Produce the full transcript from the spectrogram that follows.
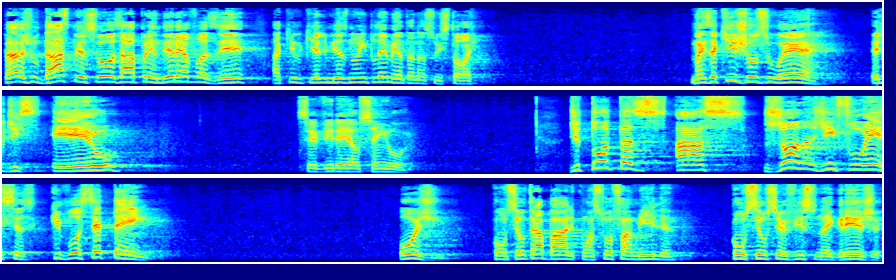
para ajudar as pessoas a aprenderem a fazer aquilo que ele mesmo não implementa na sua história. Mas aqui Josué, ele diz: Eu servirei ao Senhor. De todas as zonas de influência que você tem, hoje, com o seu trabalho, com a sua família, com o seu serviço na igreja.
